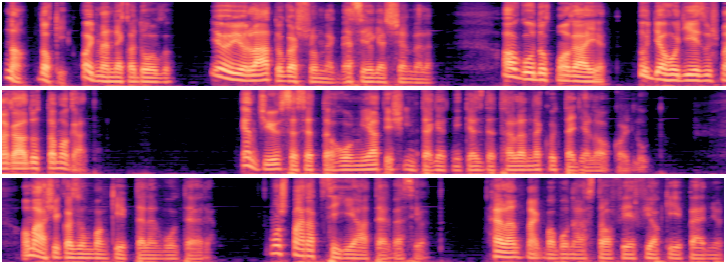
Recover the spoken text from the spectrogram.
Na, Doki, hogy mennek a dolgok? Jöjjön, látogasson meg, beszélgessen velem. Aggódok magáért. Tudja, hogy Jézus megáldotta magát? MG összeszedte a holmiát, és integetni kezdett Helennek, hogy tegye le a kagylót. A másik azonban képtelen volt erre. Most már a pszichiáter beszélt. Helent megbabonázta a férfi a képernyőn.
